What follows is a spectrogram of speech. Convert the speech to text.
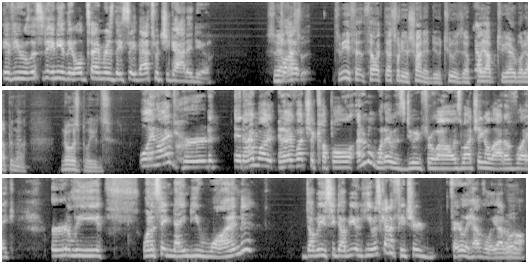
if you listen to any of the old timers, they say that's what you got to do. So yeah, But- that's what, to me it felt, like that's what he was trying to do too, is to play up to everybody up in the nosebleeds. Well, and I've heard, and I watch, and I've watched a couple. I don't know what I was doing for a while. I was watching a lot of like early, want to say ninety one WCW, and he was kind of featured fairly heavily. I don't know.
